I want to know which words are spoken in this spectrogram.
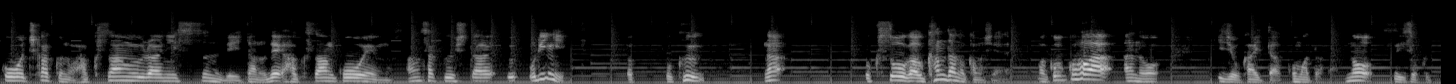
校近くの白山裏に住んでいたので、白山公園を散策した折に、僕が、曲想が浮かんだのかもしれない。まあ、ここは、あの、記事を書いた小股さんの推測で。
